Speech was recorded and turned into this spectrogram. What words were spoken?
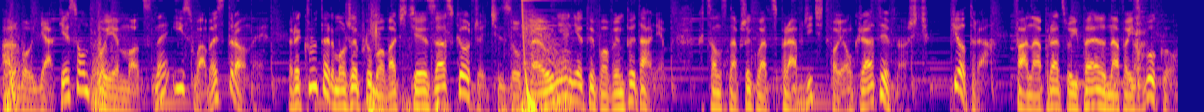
albo jakie są Twoje mocne i słabe strony. Rekruter może próbować Cię zaskoczyć zupełnie nietypowym pytaniem, chcąc na przykład sprawdzić Twoją kreatywność. Piotra, fana Pracuj.pl na Facebooku,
